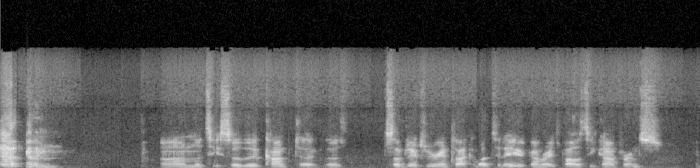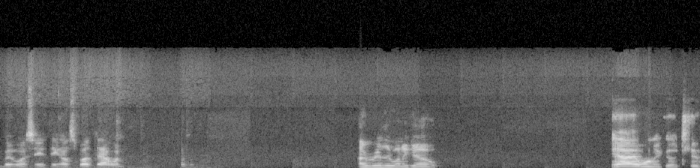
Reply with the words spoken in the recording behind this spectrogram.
Um, let's see. So the contact, the subjects we were going to talk about today, your gun rights policy conference. Anybody want to say anything else about that one? I really want to go. Yeah, I want to go too.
